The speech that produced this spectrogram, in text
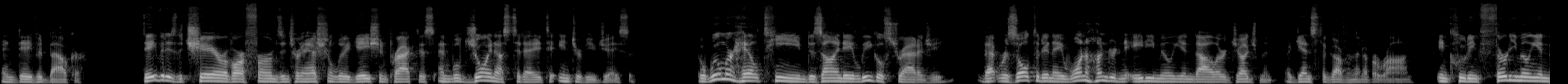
and David Bowker. David is the chair of our firm's international litigation practice and will join us today to interview Jason. The Wilmer Hale team designed a legal strategy that resulted in a $180 million judgment against the government of Iran including $30 million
